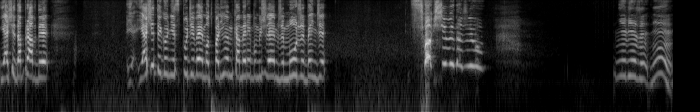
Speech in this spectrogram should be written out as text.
Ja się naprawdę. Ja, ja się tego nie spodziewałem. Odpaliłem kamerę, bo myślałem, że może będzie. Co się wydarzyło? Nie wierzę, nie.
